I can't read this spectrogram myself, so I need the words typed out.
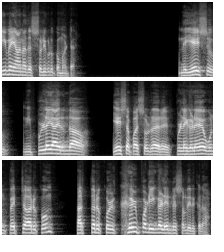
தீமையானதை சொல்லிக் கொடுக்க மாட்டேன் இந்த இயேசு நீ பிள்ளையா இருந்தா ஏசப்பா சொல்றாரு பிள்ளைகளே உன் பெற்றாருக்கும் கர்த்தருக்குள் கீழ்ப்படியுங்கள் என்று சொல்லியிருக்கிறார்.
